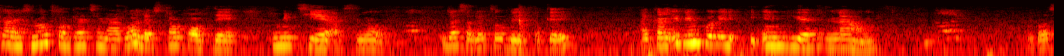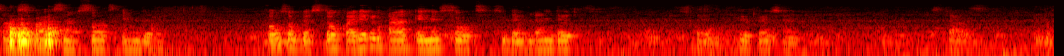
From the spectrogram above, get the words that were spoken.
Guys not forgetting i got the stock of the meat here as well just a little bit okay? I can even put it in here now. Because some spice and salt in there. Because of the stock i didn't add any salt to the blended um, peppers and stuff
